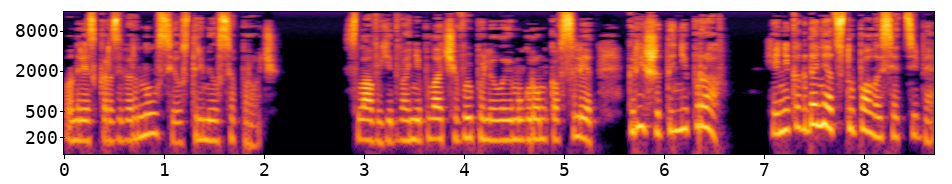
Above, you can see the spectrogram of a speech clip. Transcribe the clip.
Он резко развернулся и устремился прочь. Слава, едва не плача, выпалила ему громко вслед. «Гриша, ты не прав. Я никогда не отступалась от тебя.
